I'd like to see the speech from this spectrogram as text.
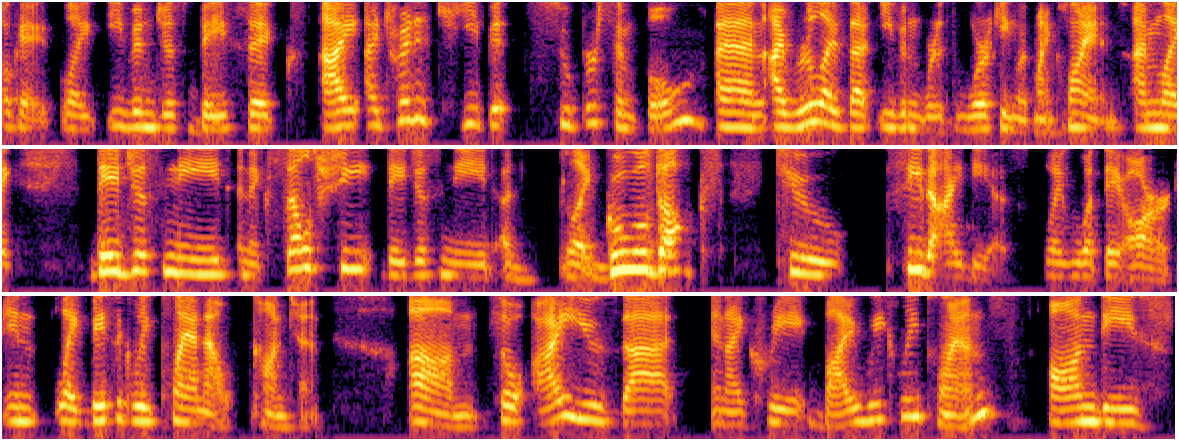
okay, like even just basics. I I try to keep it super simple, and I realize that even with working with my clients, I'm like, they just need an Excel sheet. They just need a like Google Docs to see the ideas, like what they are in, like basically plan out content. Um, so I use that and I create bi-weekly plans on these,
